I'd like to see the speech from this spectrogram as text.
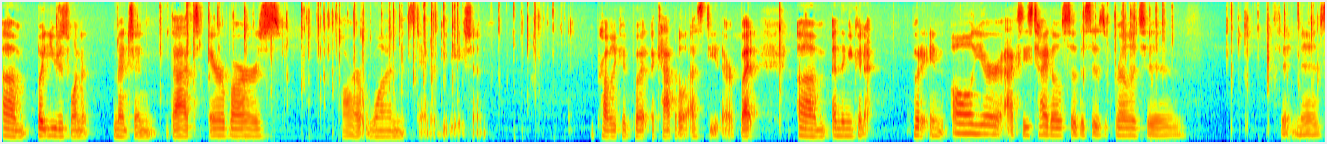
um, but you just want to mention that error bars are one standard deviation. You probably could put a capital SD there, but um, and then you can put it in all your axes titles. So this is relative fitness,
